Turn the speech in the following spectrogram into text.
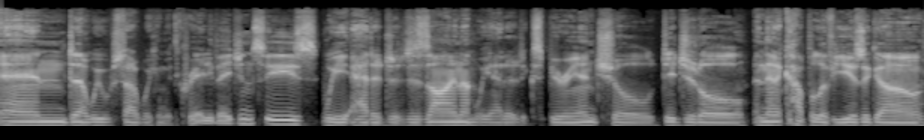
And uh, we started working with creative agencies. We added a designer, we added experiential, digital. And then a couple of years ago,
